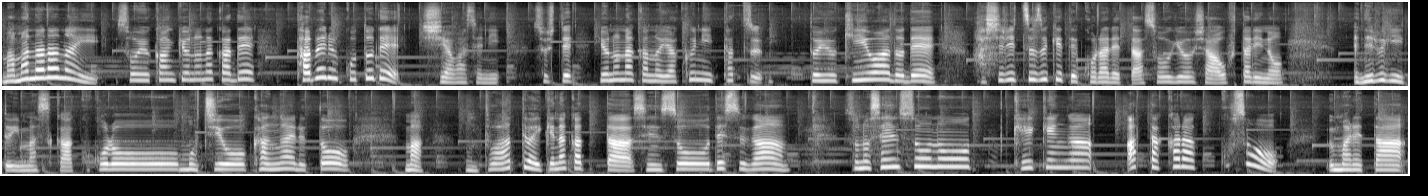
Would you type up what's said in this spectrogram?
ままならないそういう環境の中で食べることで幸せにそして世の中の役に立つというキーワードで走り続けてこられた創業者お二人のエネルギーといいますか心持ちを考えるとまあ本当はあってはいけなかった戦争ですがその戦争の経験があったからこそ生まれた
